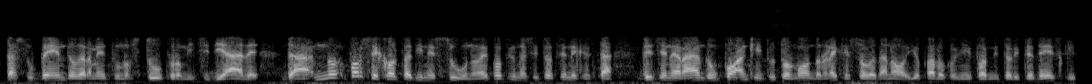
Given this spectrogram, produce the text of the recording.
sta subendo veramente uno stupro micidiale. Da, no, forse è colpa di nessuno, è proprio una situazione che sta degenerando un po' anche in tutto il mondo, non è che solo da noi. Io parlo con i fornitori tedeschi,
